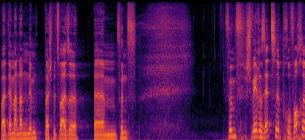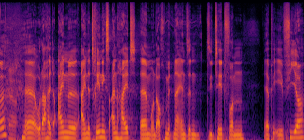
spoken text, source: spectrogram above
weil wenn man dann nimmt beispielsweise ähm, fünf, fünf schwere Sätze pro Woche Ja. äh, oder halt eine, eine Trainingseinheit ähm, und auch mit einer Intensität von RPE 4,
